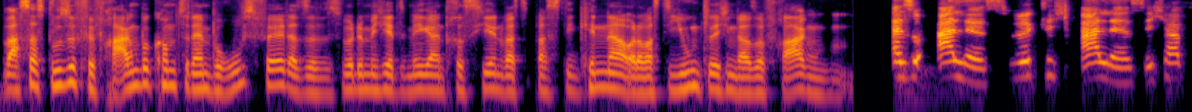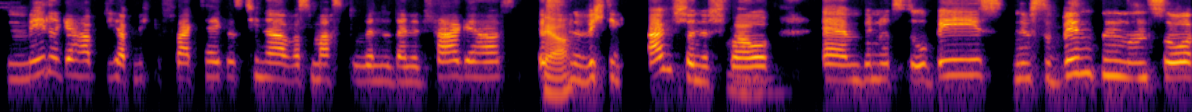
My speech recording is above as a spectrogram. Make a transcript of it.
Was hast du so für Fragen bekommen zu deinem Berufsfeld? Also es würde mich jetzt mega interessieren, was, was die Kinder oder was die Jugendlichen da so fragen. Also alles, wirklich alles. Ich habe ein Mädel gehabt, die hat mich gefragt, hey Christina, was machst du, wenn du deine Tage hast? Ist ja. eine wichtige Frage für eine Frau. Ähm, benutzt du OBs, nimmst du Binden und so.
